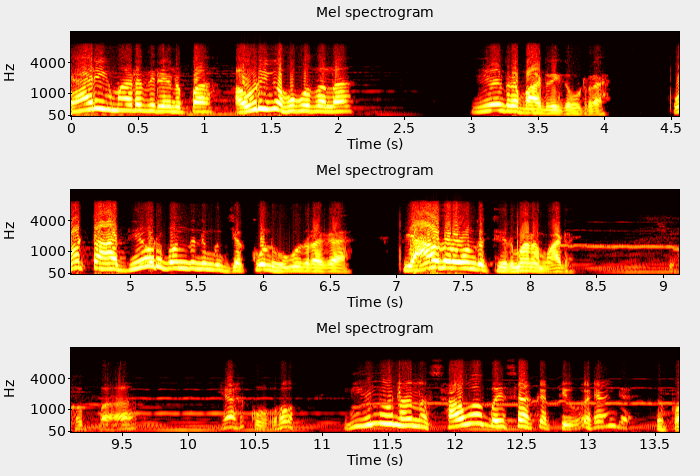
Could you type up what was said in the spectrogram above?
ಯಾರಿಗೆ ಮಾಡಿದ್ರೇನಪ್ಪ? ಅವರಿಗೆ ಹೋಗೋದಲ್ಲ. ಏನ್ರ ಮಾಡ್ರಿ ಗೌಡ್ರ? ಒಟ್ಟು ಆ ದೇವ್ರು ಬಂದು ನಿಮ್ಗೆ ಜಕ್ಕೊಂಡು ಹೋಗುದ್ರಾಗ ಯಾವ್ದಾರ ಒಂದು ತೀರ್ಮಾನ ಮಾಡ್ರಿ. ಶಿವಪ್ಪ ಯಾಕೋ ನೀನು ನನ್ನ ಸಾವ ಬಯಸಾಕತ್ತೀವ ಹೆಂಗ? ಯಪ್ಪ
